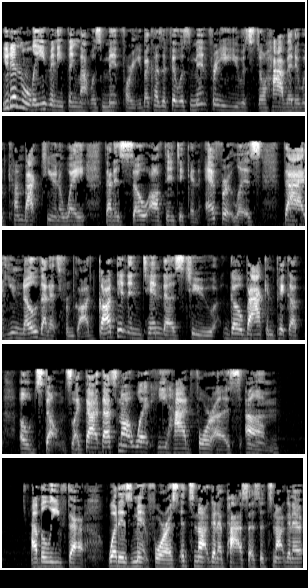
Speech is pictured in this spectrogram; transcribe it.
You didn't leave anything that was meant for you because if it was meant for you, you would still have it. It would come back to you in a way that is so authentic and effortless that you know that it's from God. God didn't intend us to go back and pick up old stones. Like that, that's not what He had for us um, I believe that what is meant for us, it's not going to pass us. It's not going to,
